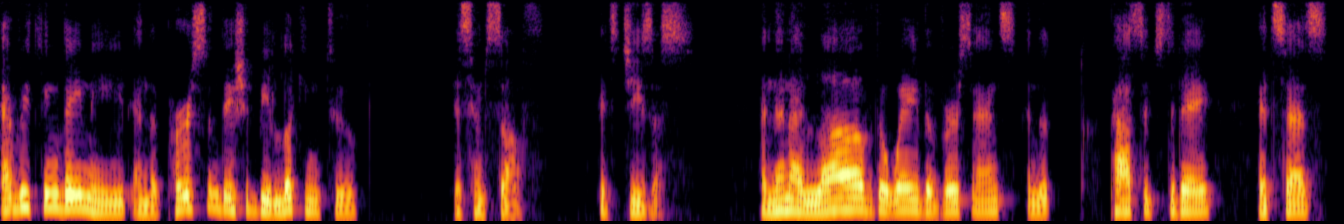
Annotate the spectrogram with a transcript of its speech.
everything they need and the person they should be looking to is Himself. It's Jesus. And then I love the way the verse ends in the passage today. It says,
